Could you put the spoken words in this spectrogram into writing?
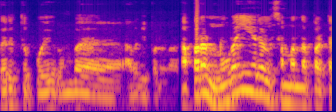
பெருத்து போய் ரொம்ப அவதிப்படுவாங்க. அப்புறம் நுரையீரல் சம்பந்தப்பட்ட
